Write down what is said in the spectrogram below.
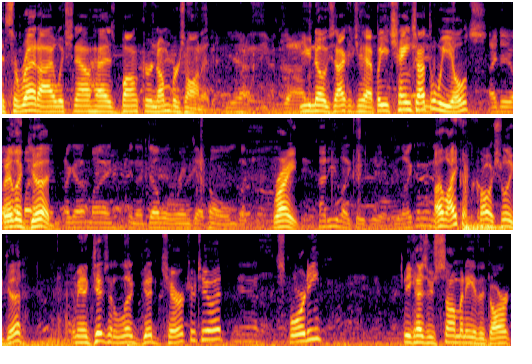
it's a red eye, which now has bonker numbers on it. yeah, exactly. You know exactly what you have, but you changed out the wheels. I do. They I look my- good. I got my you know double rims at home. But Right. how do you like those wheels? You like them? I like them. Oh, it's really good. I mean, it gives it a little good character to it. Yeah. Sporty. Because there's so many of the dark,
